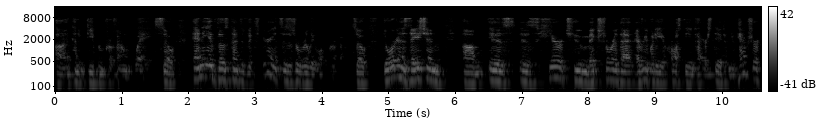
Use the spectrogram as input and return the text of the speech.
uh, kind of deep and profound way. So any of those kinds of experiences are really what we're about. So the organization um, is, is here to make sure that everybody across the entire state of New Hampshire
